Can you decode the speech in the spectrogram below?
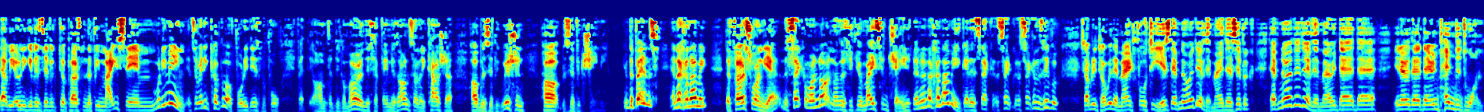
that we only give a civic to a person if we mice him? What do you mean? It's already covered 40 days before. But um, for the Gemara, this is a famous answer, like Kasha, Ha Pacific Vision, Ha Pacific Sheni. It depends. In Achanami. The first one, yeah. The second one, not. In other words, if your Mason changed, then in Achanami, you get a second, second, second Zivuk. Somebody told me they're married 40 years. They have no idea if they married their Zivuk. They have no idea if they married their, their, you know, their, their intended one.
